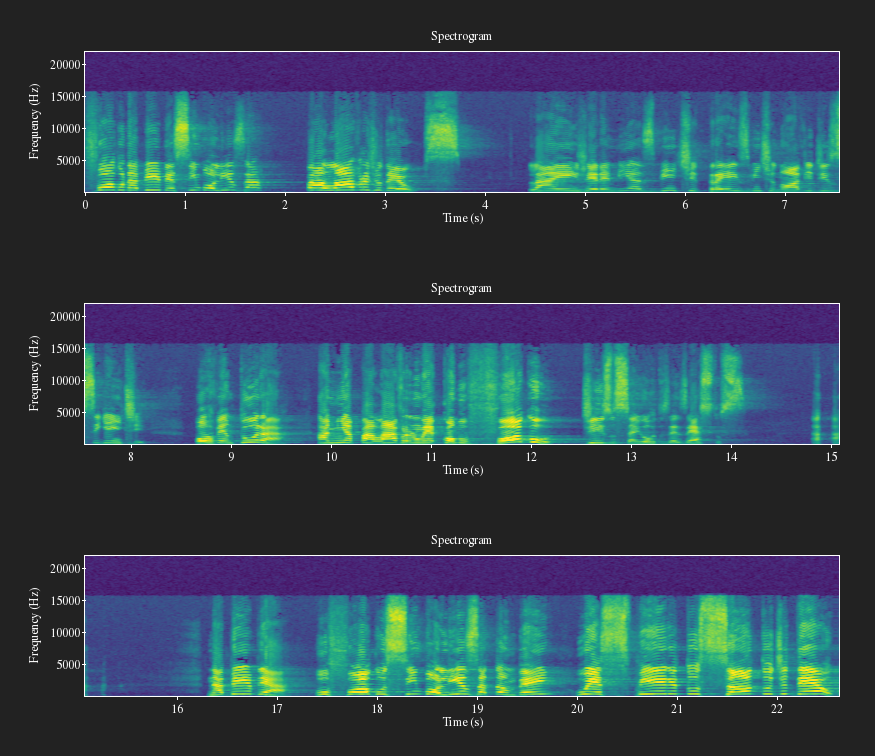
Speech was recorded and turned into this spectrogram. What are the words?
fogo na Bíblia simboliza a palavra de Deus. Lá em Jeremias 23, 29, diz o seguinte: Porventura, a minha palavra não é como fogo, diz o Senhor dos Exércitos? Na Bíblia, o fogo simboliza também o Espírito Santo de Deus.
